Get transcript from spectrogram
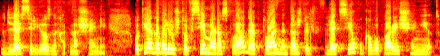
для серьезных отношений. Вот я говорю, что все мои расклады актуальны даже для тех, у кого пары еще нет.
